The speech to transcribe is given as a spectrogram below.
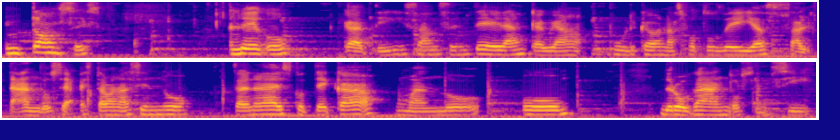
Entonces, luego Katy y Sam se enteran que habían publicado unas fotos de ellas saltando, o sea, estaban haciendo, estaban en la discoteca fumando o drogándose en sí.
